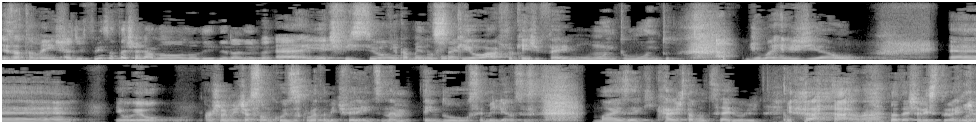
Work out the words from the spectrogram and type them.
Exatamente. É difícil até chegar no, no líder ali, velho. É, e é difícil. Fica bem no o, centro. o que eu acho que difere muito, muito de uma religião é. Eu, eu, particularmente, já são coisas completamente diferentes, né? Tendo semelhanças. Mas é que, cara, a gente tá muito sério hoje. Tô até achando estranho.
